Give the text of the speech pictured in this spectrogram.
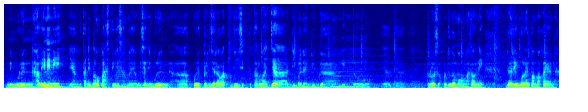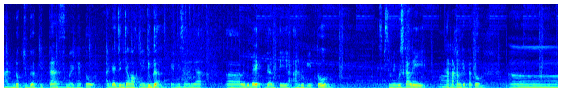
nimbulin hal ini nih yang tadi bau pasti Hmm. sama yang bisa nimbulin uh, kulit berjerawat di seputar wajah di badan juga Hmm, gitu terus aku juga mau ngasih tau nih dari mulai pemakaian handuk juga kita sebaiknya tuh ada jenjang waktunya juga. Kayak misalnya eh, lebih baik ganti handuk itu seminggu sekali. Karena kan kita tuh eh,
